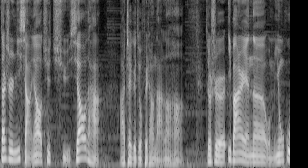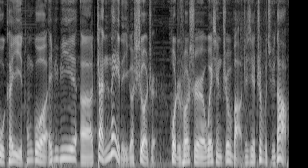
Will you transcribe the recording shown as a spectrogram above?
但是你想要去取消它啊，这个就非常难了哈。就是一般而言呢，我们用户可以通过 APP 呃站内的一个设置。或者说是微信、支付宝这些支付渠道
